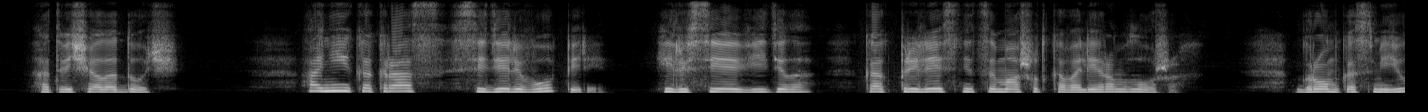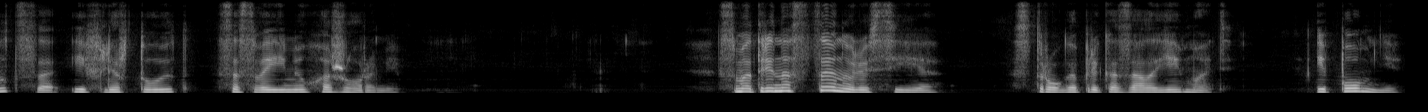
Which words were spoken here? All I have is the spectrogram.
— отвечала дочь. Они как раз сидели в опере, и Люсия видела, как прелестницы машут кавалерам в ложах, громко смеются и флиртуют со своими ухажерами. «Смотри на сцену, Люсия», — строго приказала ей мать. «И помни,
